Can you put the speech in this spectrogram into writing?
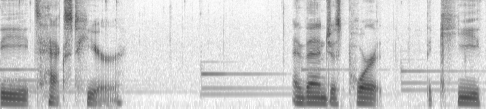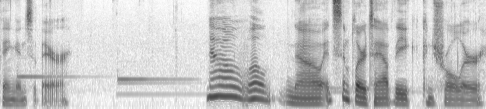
the text here? And then just port the key thing into there. No, well, no. It's simpler to have the controller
